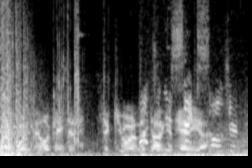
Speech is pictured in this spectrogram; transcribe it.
Hardpoint relocated. Secure the Watching target your six, area. soldier!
